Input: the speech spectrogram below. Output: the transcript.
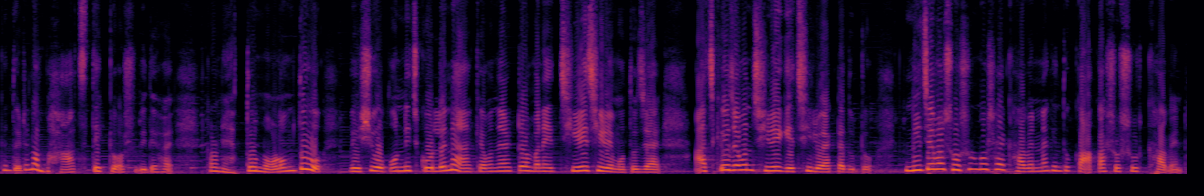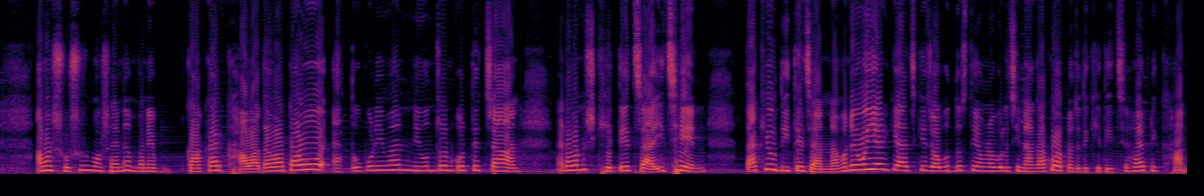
কিন্তু এটা না ভাজতে একটু অসুবিধে হয়। কারণ এত নরম তো, বেশি ওপর নিচ করলে না কেমন যেন একটা মানে ছিঁড়ে ছিঁড়ে মতো যায়। আজকেও যেমন ছিঁড়ে গেছিল একটা দুটো। নিচে আমার শ্বশুর মশাই খাবেন না, কিন্তু কাকা শ্বশুর খাবেন। আমার শ্বশুর মশাই না মানে কাকার খাওয়া দাওয়াটাও এত পরিমাণ নিয়ন্ত্রণ করতে চান, একটা মানুষ খেতে চাইছেন, তাকেও দিতে চান না। মানে ওই আর কি, আজকে জবরদস্তি আমরা বলেছি, না কাকু, আপনার যদি খেতে ইচ্ছে হয়, আপনি খান।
